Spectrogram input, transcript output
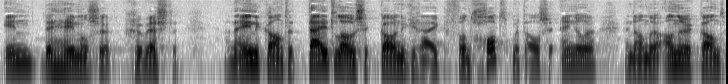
in de hemelse gewesten. Aan de ene kant het tijdloze koninkrijk van God met al zijn engelen. En aan de andere kant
